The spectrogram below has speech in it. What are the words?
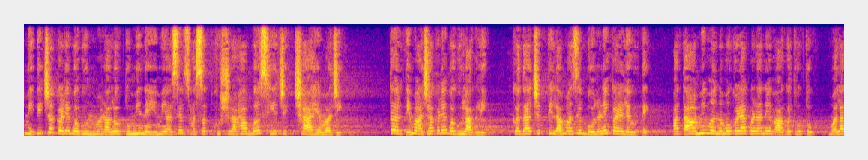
मी तिच्याकडे बघून म्हणालो तुम्ही नेहमी असेच हसत खुश राहा बस हीच इच्छा आहे माझी. तर ती माझ्याकडे बघू लागली. कदाचित तिला माझे बोलणे कळले होते. आता आम्ही मनमोकळ्यापणाने वागत होतो. मला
